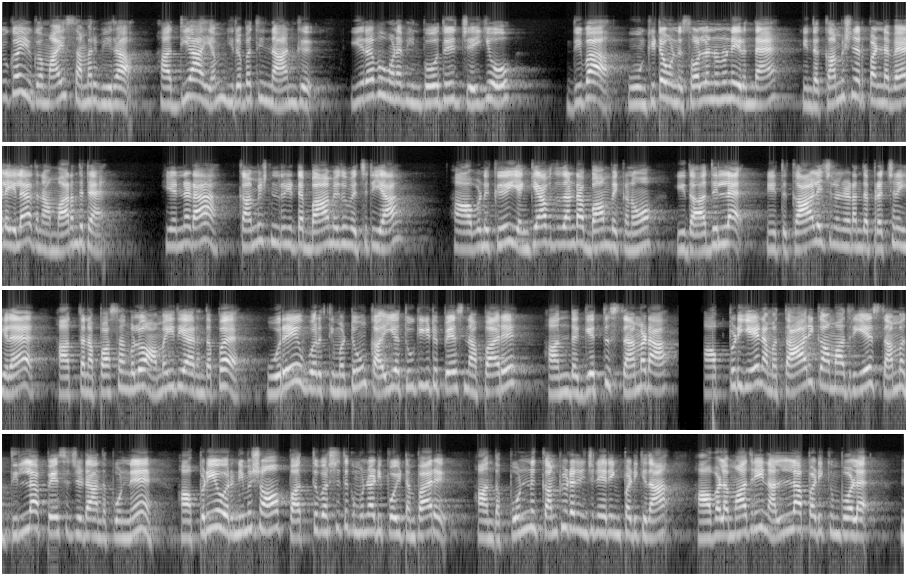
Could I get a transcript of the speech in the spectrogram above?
யுக யுகமாய் சமர்வீரா. அத்தியாயம் இருபத்தி நான்கு இரவு உணவின் போது ஜெய்யோ திவா உன்கிட்ட ஒன்று சொல்லணும்னு இருந்தேன். இந்த கமிஷனர் பண்ண வேலையில் அதை நான் மறந்துட்டேன். என்னடா கமிஷனர்கிட்ட பாம் எதுவும் வச்சிட்டியா? அவனுக்கு எங்கேயாவது தாண்டா பாம் வைக்கணும். இது அது இல்லை. நேற்று காலேஜில் நடந்த பிரச்சனையில் அத்தனை பசங்களும் அமைதியாக இருந்தப்ப ஒரே ஒருத்தி மட்டும் கையை தூக்கிக்கிட்டு பேசினா பாரு. அந்த கெத்து செமடா. அப்படியே நம்ம தாரிகா மாதிரியே செம தில்லா பேசிச்சுடா அந்த பொண்ணு. அப்படியே ஒரு நிமிஷம் பத்து வருஷத்துக்கு முன்னாடி போயிட்டேன் பாரு. அந்த பொண்ணு கம்ப்யூட்டர் இன்ஜினியரிங் படிக்குதான் அவளை மாதிரி நல்லா படிக்கும் போல.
